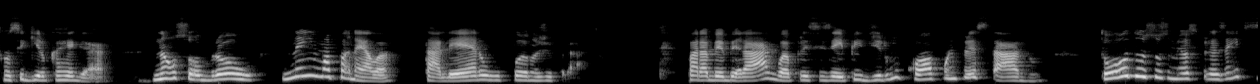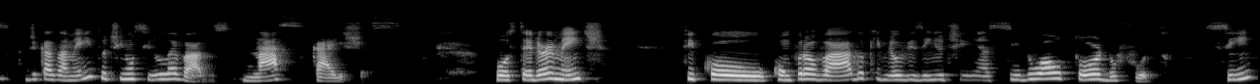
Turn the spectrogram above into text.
conseguiram carregar não sobrou nem uma panela, talher ou pano de prato. Para beber água, precisei pedir um copo emprestado. Todos os meus presentes de casamento tinham sido levados nas caixas. Posteriormente, ficou comprovado que meu vizinho tinha sido o autor do furto. Sim,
